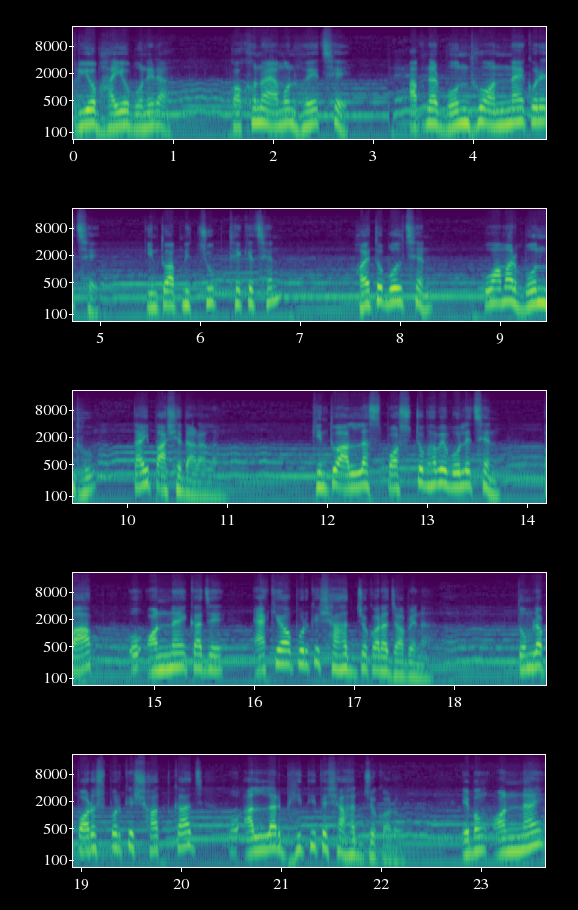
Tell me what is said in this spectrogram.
প্রিয় ভাই ও বোনেরা কখনো এমন হয়েছে? আপনার বন্ধু অন্যায় করেছে, কিন্তু আপনি চুপ থেকেছেন? হয়তো বলছেন, ও আমার বন্ধু, তাই পাশে দাঁড়ালাম। কিন্তু আল্লাহ স্পষ্টভাবে বলেছেন, পাপ ও অন্যায় কাজে একে অপরকে সাহায্য করা যাবে না। তোমরা পরস্পরকে সৎ কাজ ও আল্লাহর ভীতিতে সাহায্য করো এবং অন্যায়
